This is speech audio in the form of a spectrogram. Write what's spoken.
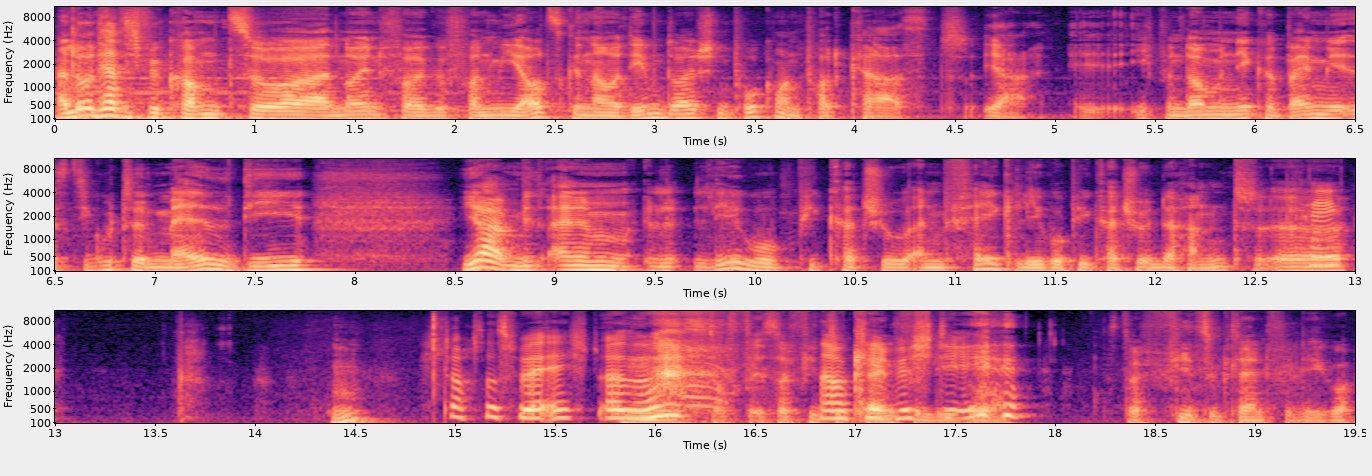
Hallo und herzlich willkommen zur neuen Folge von Miauts, genau dem deutschen Pokémon-Podcast. Ja, ich bin Dominik und bei mir ist die gute Mel, die ja mit einem Lego-Pikachu, einem Fake-Lego-Pikachu in der Hand. Äh, Fake? Hm? Ich dachte, das wäre echt. Also. Nee, ist doch, ist doch viel zu okay, klein für Lego. Ist doch viel zu klein für Lego.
